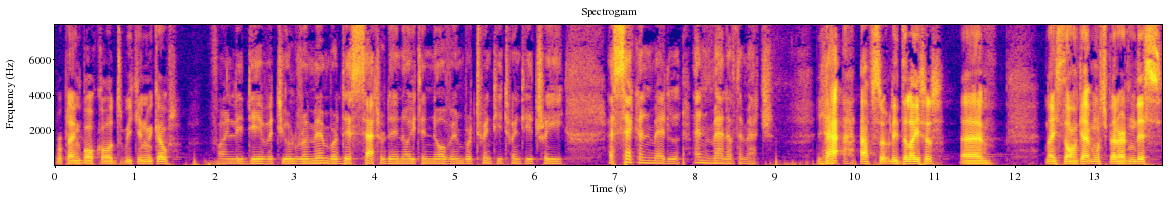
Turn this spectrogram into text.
were playing both codes week in week out. Finally, David, you'll remember this Saturday night in November 2023, a second medal and man of the match. Yeah, absolutely delighted. Um, nice don't get much better than this.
